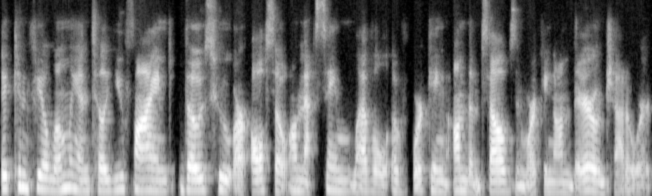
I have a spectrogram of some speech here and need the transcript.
it can feel lonely until you find those who are also on that same level of working on themselves and working on their own shadow work.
